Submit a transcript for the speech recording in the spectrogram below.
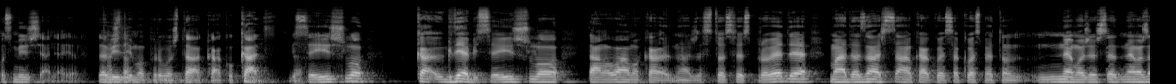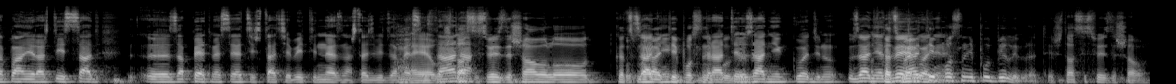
osmišljanja, jel? Da šta? vidimo prvo šta, kako, kad bi se išlo, ka, gdje bi se išlo, tamo vamo, ka, znaš, da se to sve sprovede, mada znaš sam kako je sa kosmetom, ne možeš, ne možeš da planiraš ti sad e, za pet meseci šta će biti, ne znaš šta će biti za mesec evo, dana. šta se sve izdešavalo kad u smo ja zadnji, ti poslednji brate, put u bili? zadnji godinu, u zadnje Kad smo dve ja i godine. ti poslednji put bili, brate, šta se sve izdešavalo?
